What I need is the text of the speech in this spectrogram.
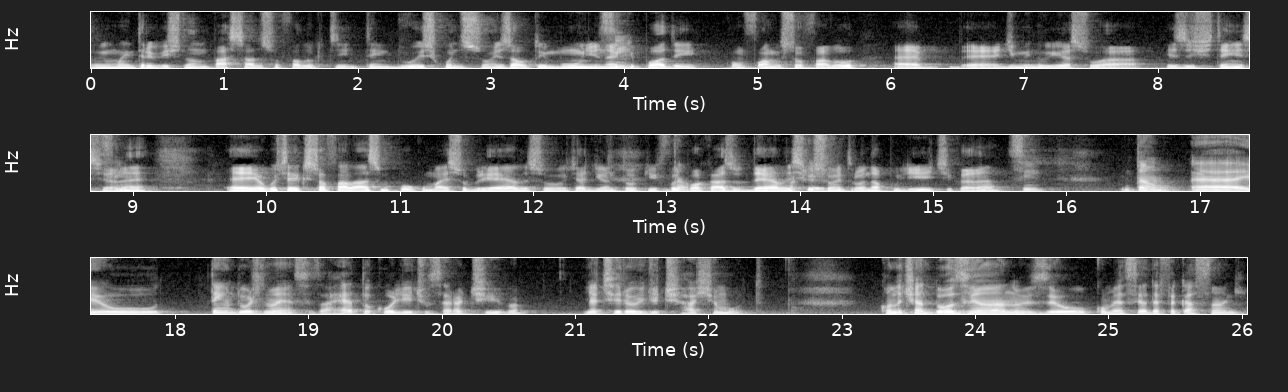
em uma entrevista do ano passado, o senhor falou que tem, tem duas condições autoimunes, né, que podem, conforme o senhor falou, é, é, diminuir a sua existência, Sim. né? É, eu gostaria que o senhor falasse um pouco mais sobre ela. O senhor já adiantou que foi então, por causa delas okay. que o senhor entrou na política, né? Sim. Então, é, eu tenho duas doenças, a retocolite ulcerativa e a tireoidite Hashimoto. Quando eu tinha 12 anos, eu comecei a defecar sangue.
